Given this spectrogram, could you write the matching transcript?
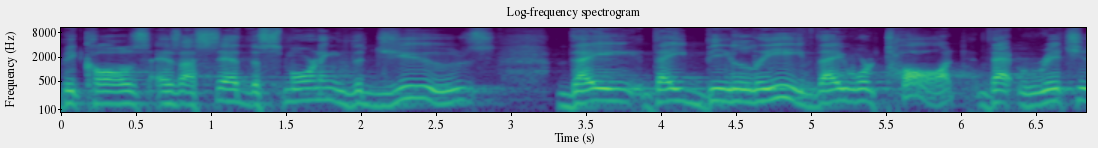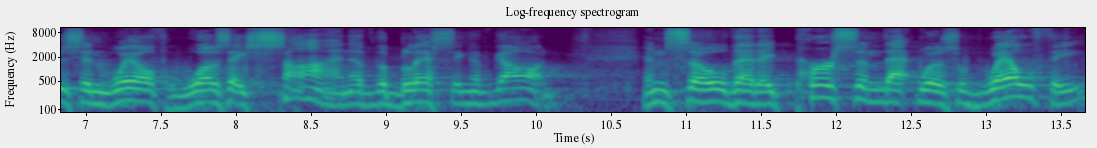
because, as I said this morning, the Jews they, they believed, they were taught that riches and wealth was a sign of the blessing of God. And so that a person that was wealthy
